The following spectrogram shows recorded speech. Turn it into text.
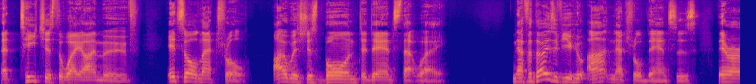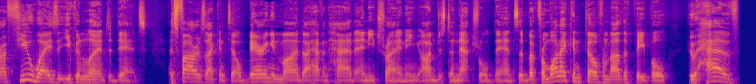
that teaches the way I move. It's all natural. I was just born to dance that way. Now, for those of you who aren't natural dancers, there are a few ways that you can learn to dance. As far as I can tell, bearing in mind I haven't had any training, I'm just a natural dancer. But from what I can tell from other people who have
